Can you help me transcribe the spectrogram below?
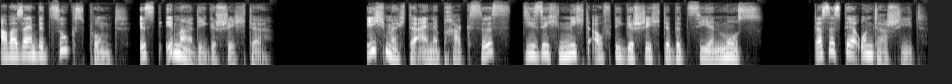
Aber sein Bezugspunkt ist immer die Geschichte. Ich möchte eine Praxis, die sich nicht auf die Geschichte beziehen muss. Das ist der Unterschied.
